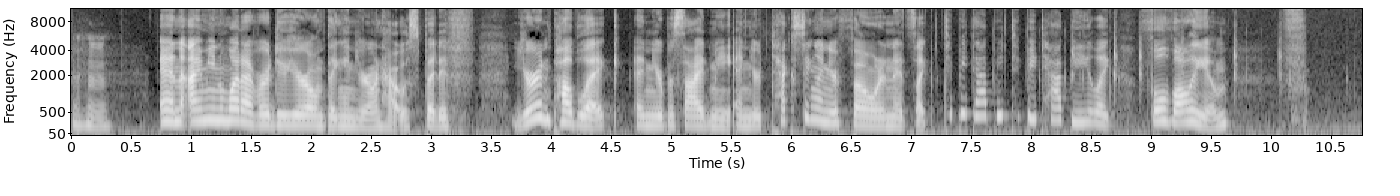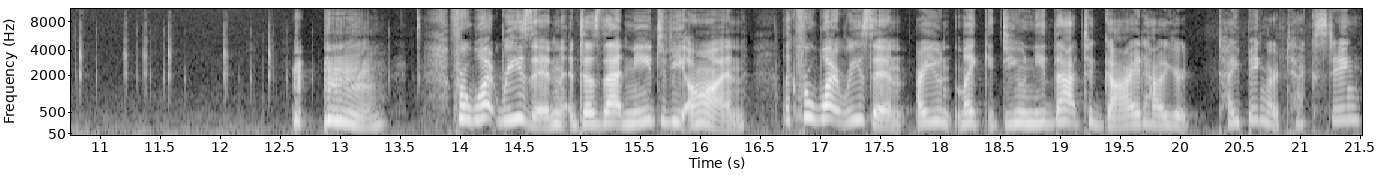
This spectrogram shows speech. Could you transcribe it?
Mm-hmm. And I mean, whatever, do your own thing in your own house. But if you're in public and you're beside me and you're texting on your phone and it's like tippy tappy, tippy tappy, like full volume, for what reason does that need to be on? Like, for what reason? Are you like, do you need that to guide how you're typing or texting?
